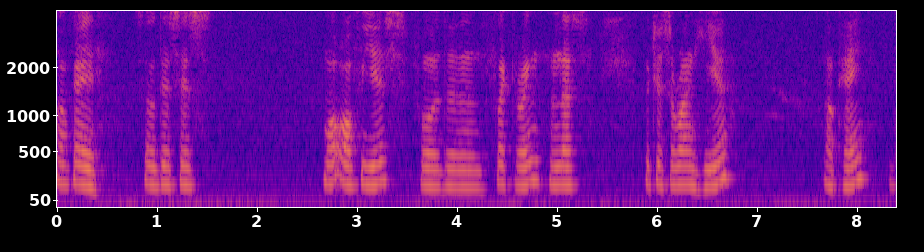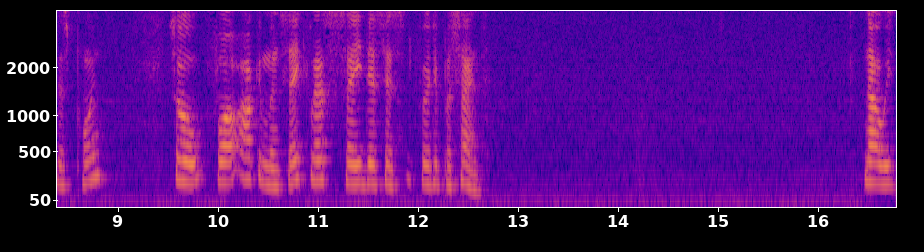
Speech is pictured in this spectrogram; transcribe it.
Okay so this is more obvious for the flickering unless which is around here. Okay at this point. So for argument's sake let's say this is 30% now we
